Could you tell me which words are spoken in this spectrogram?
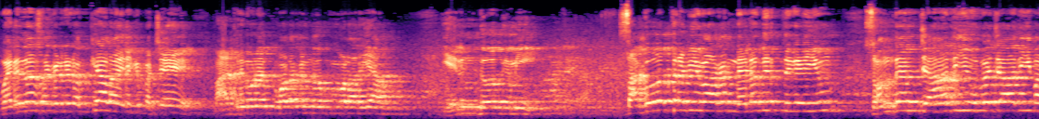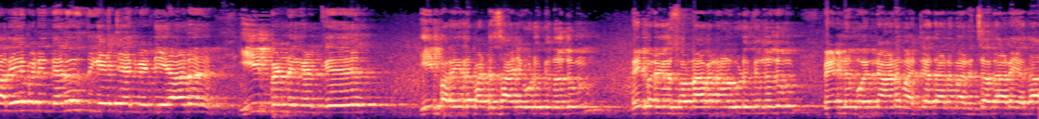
വനിതാ സംഘടനയുടെ ഒക്കെ ആളായിരിക്കും. പക്ഷേ മാട്രിമോണിയൽ കോളങ്ങൾ നോക്കുമ്പോൾ അറിയാം എൻഡോഗമി. സഹോദര വിവാഹം നിലനിർത്തുകയും സ്വന്തം ജാതി ഉപജാതിയും അതേപടി നിലനിർത്തുകയും ചെയ്യാൻ വേണ്ടിയാണ് ഈ പെണ്ണുങ്ങൾക്ക് ഈ പറയുന്ന പട്ടുസാരി കൊടുക്കുന്നതും ഈ പറയുന്ന സ്വർണാഭരണങ്ങൾ കൊടുക്കുന്നതും പെണ്ണ് പൊന്നാണ് മറ്റേതാണ് മറിച്ചതാണ് യഥാ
